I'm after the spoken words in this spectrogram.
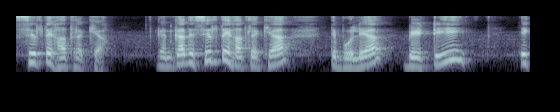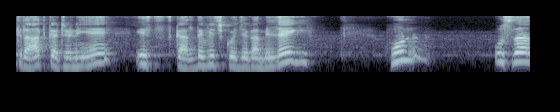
ਸਿਰ ਤੇ ਹੱਥ ਰੱਖਿਆ ਗਨਕਾ ਦੇ ਸਿਰ ਤੇ ਹੱਥ ਰੱਖਿਆ ਤੇ ਬੋਲਿਆ, ਬੇਟੀ, ਇੱਕ ਰਾਤ ਕੱਟਣੀ ਹੈ ਇਸ ਘਰ ਦੇ ਵਿੱਚ ਕੋਈ ਜਗ੍ਹਾ ਮਿਲ ਜਾਏਗੀ। ਹੁਣ ਉਸ ਦਾ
